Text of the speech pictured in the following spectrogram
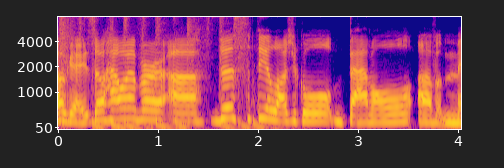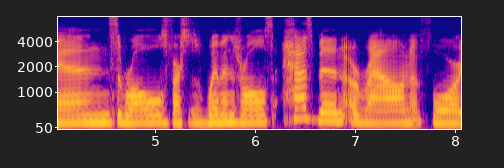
Okay, so however, uh, this theological battle of men's roles versus women's roles has been around for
